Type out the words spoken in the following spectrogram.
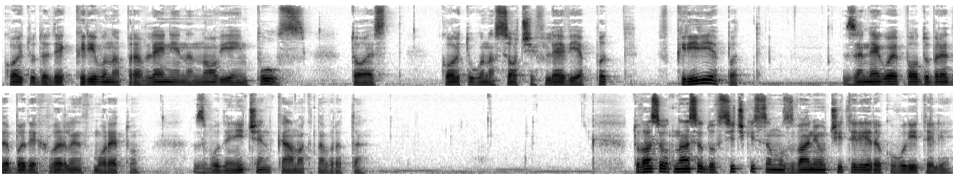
който даде криво направление на новия импулс, т.е. който го насочи в левия път, в кривия път. За него е по-добре да бъде хвърлен в морето с воденичен камък на врата. Това се отнася до всички самозвани учители и ръководители,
